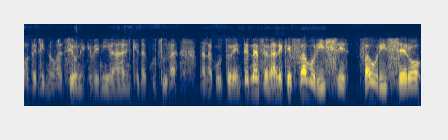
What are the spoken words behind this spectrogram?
o dell'innovazione che veniva anche da cultura, dalla cultura internazionale che favorissero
